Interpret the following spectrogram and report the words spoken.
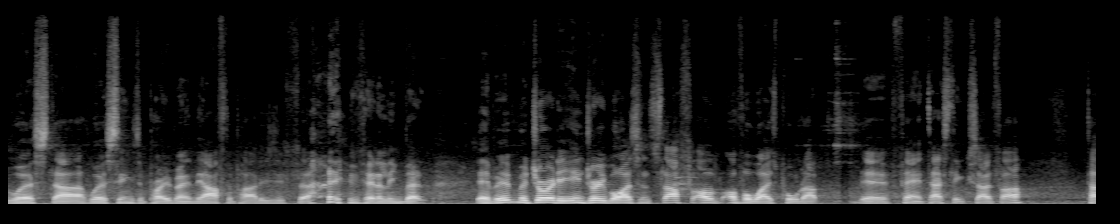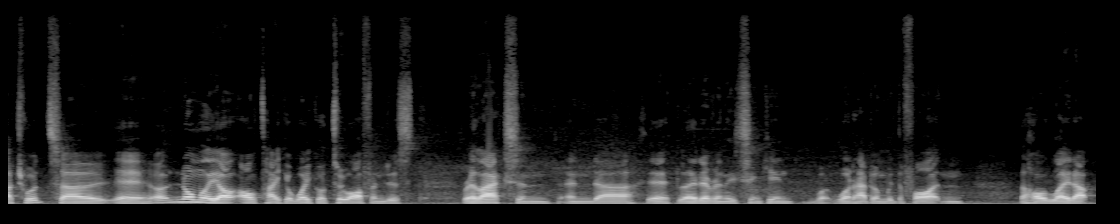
Worst uh, worst things have probably been the after parties, if uh, if anything. But yeah, but majority injury wise and stuff, I've I've always pulled up yeah fantastic so far. Touchwood. So yeah, uh, normally I'll, I'll take a week or two off and just relax and and uh, yeah let everything sink in. What what happened with the fight and the whole lead up.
